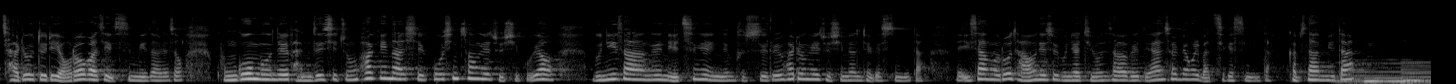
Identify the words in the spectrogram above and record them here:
자료들이 여러 가지 있습니다. 그래서 공고문을 반드시 좀 확인하시고 신청해 주시고요. 문의사항은 1층에 있는 부스를 활용해 주시면 되겠습니다. 네, 이상으로 다운예술 분야 지원 사업에 대한 설명을 마치겠습니다. 감사합니다.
